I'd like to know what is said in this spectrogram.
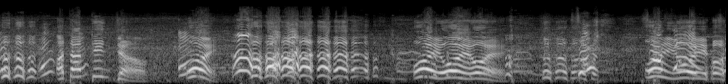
当たってんじゃん。おい。おいおいおい。おいおいおい。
